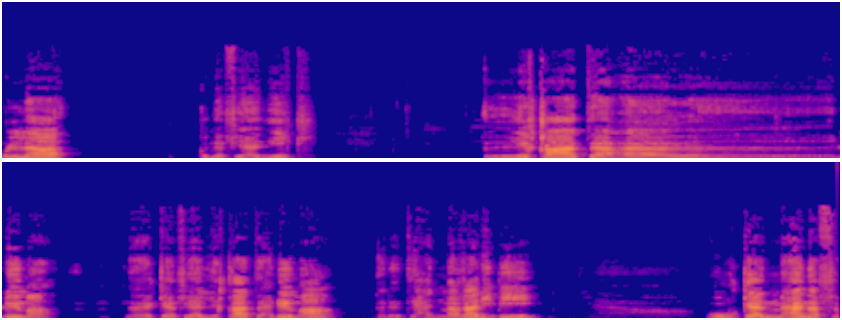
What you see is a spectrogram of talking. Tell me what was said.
ولا كنا في هذيك اللقاء تاع آه، لوما. كان فيها اللقاء تاع لوما الاتحاد المغاربي. وكان معانا في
